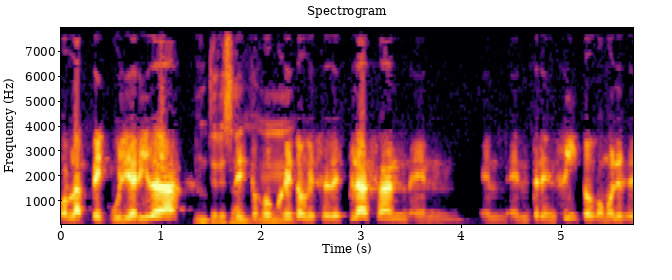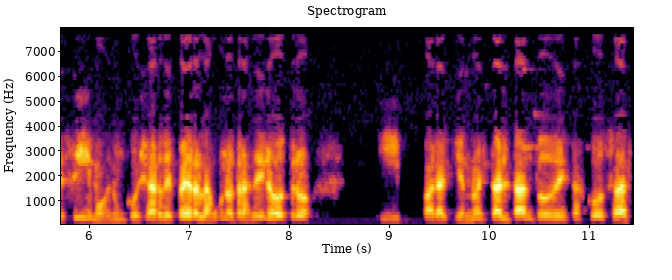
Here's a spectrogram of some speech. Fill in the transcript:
por la peculiaridad de estos objetos que se desplazan en, en, trencito, como les decimos, en un collar de perlas, uno tras del otro, y para quien no está al tanto de estas cosas,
